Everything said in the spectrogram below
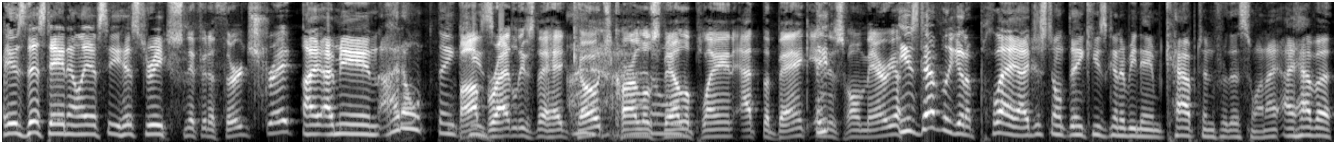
is this day in LAFC history. Sniffing a third straight? I, I mean, I don't think Bob Bradley's the head coach. I, Carlos I Vela playing at the bank in he, his home area. He's definitely going to play. I just don't think he's going to be named captain for this one. I, I have a.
